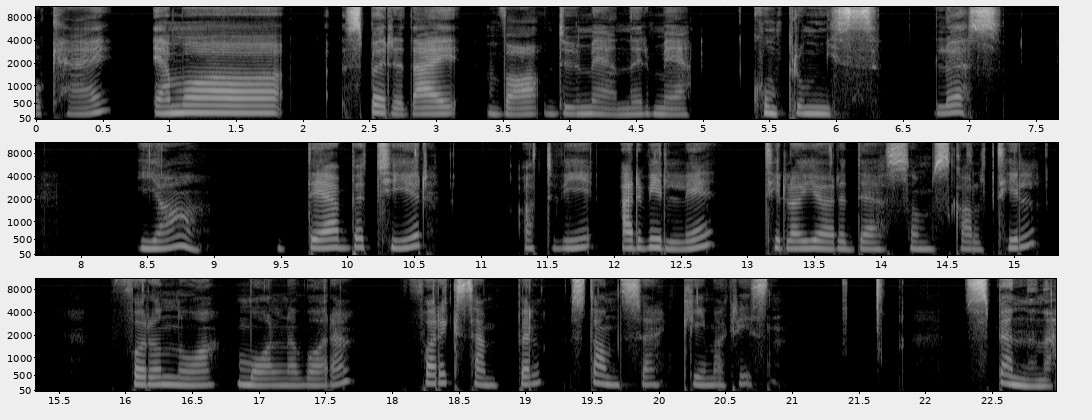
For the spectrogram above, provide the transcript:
OK. Jeg må spørre deg hva du mener med kompromissløs. Ja, det betyr at vi er villig til å gjøre det som skal til for å nå målene våre, for eksempel stanse klimakrisen. Spennende.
